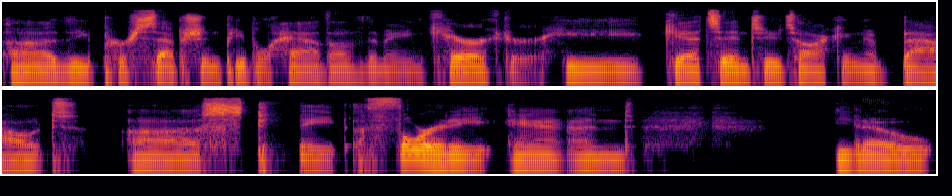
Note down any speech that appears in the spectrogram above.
uh the perception people have of the main character. He gets into talking about uh state authority and you know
